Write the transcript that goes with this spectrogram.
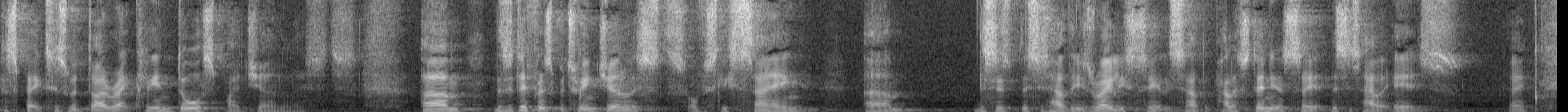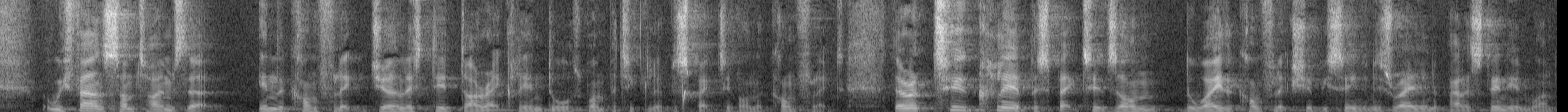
perspectives were directly endorsed by journalists. Um, there's a difference between journalists obviously saying um, this, is, this is how the Israelis see it, this is how the Palestinians see it, this is how it is. Okay? But we found sometimes that in the conflict, journalists did directly endorse one particular perspective on the conflict. There are two clear perspectives on the way the conflict should be seen an Israeli and a Palestinian one.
